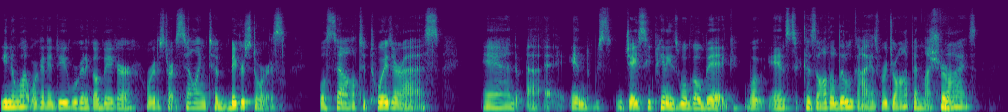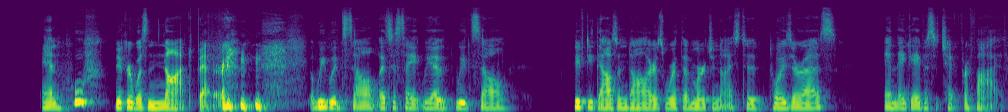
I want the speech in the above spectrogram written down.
you know what we're going to do? We're going to go bigger. We're going to start selling to bigger stores. We'll sell to toys r us and uh, and jc penney's will go big well and because all the little guys were dropping like Sure. flies and whew, bigger was not better. we would sell, let's just say we had we'd sell fifty thousand dollars worth of merchandise to Toys R Us, and they gave us a check for five.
